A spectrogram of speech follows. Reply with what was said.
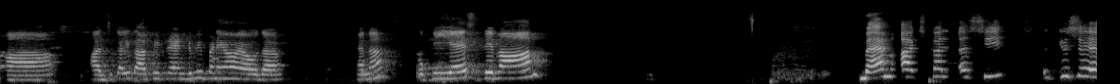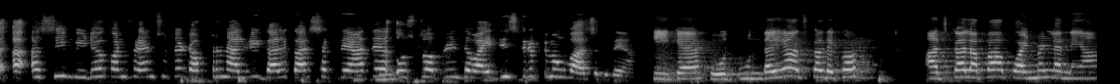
ਹਾਂ ਅੱਜ ਕੱਲ ਕਾਫੀ ਟ੍ਰੈਂਡ ਵੀ ਬਣਿਆ ਹੋਇਆ ਉਹਦਾ ਹੈ ਨਾ ਓਕੇ ਯੈਸ ਦੇਵਾਂਗ ਮੈਮ ਅੱਜ ਕੱਲ ਅਸੀਂ ਕਿਸੇ ਅਸੀਂ ਵੀਡੀਓ ਕਾਨਫਰੰਸ ਉੱਤੇ ਡਾਕਟਰ ਨਾਲ ਵੀ ਗੱਲ ਕਰ ਸਕਦੇ ਹਾਂ ਤੇ ਉਸ ਤੋਂ ਆਪਣੀ ਦਵਾਈ ਦੀ ਸਕ੍ਰਿਪਟ ਮੰਗਵਾ ਸਕਦੇ ਹਾਂ। ਠੀਕ ਹੈ ਹੁੰਦਾ ਹੀ ਆ ਅੱਜ ਕੱਲ ਦੇਖੋ ਅੱਜ ਕੱਲ ਆਪਾਂ ਅਪਾਇੰਟਮੈਂਟ ਲੈਣੇ ਆ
